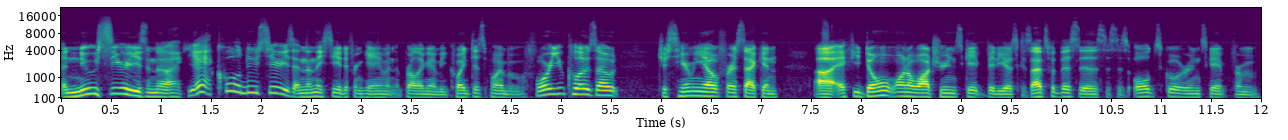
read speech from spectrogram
a new series, and they're like, yeah, cool, new series. And then they see a different game, and they're probably going to be quite disappointed. But before you close out, just hear me out for a second. Uh, if you don't want to watch RuneScape videos, because that's what this is, this is old school RuneScape from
